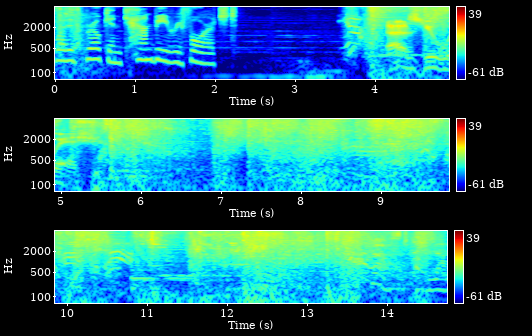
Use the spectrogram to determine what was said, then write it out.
What is broken can be reforged. As you wish. First blood.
